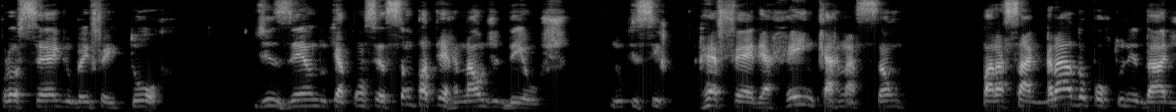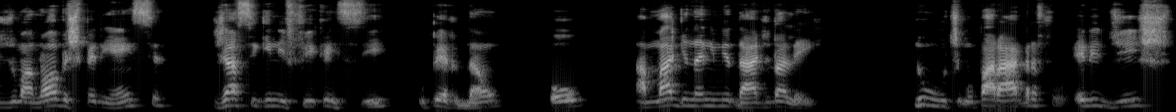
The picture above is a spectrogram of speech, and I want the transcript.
Prossegue o benfeitor, dizendo que a concessão paternal de Deus, no que se refere à reencarnação, para a sagrada oportunidade de uma nova experiência, já significa em si o perdão ou a magnanimidade da lei. No último parágrafo, ele diz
